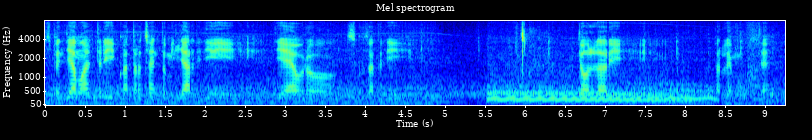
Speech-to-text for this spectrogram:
Spendiamo altri 400 miliardi di, di euro Scusate di Dollari per le multe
